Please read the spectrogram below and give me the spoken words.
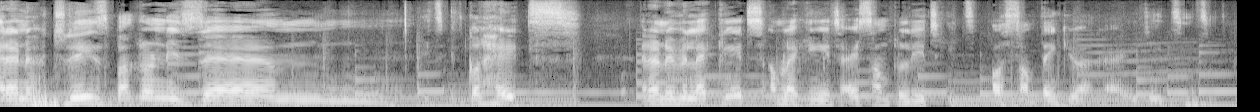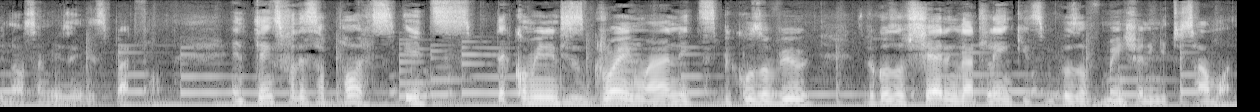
I don't know. Today's background is um, it's it's called hates. I don't if you're it. I'm liking it. I sampled it. It's awesome. Thank you, Anchor. It, it's, it's, it's been awesome using this platform. And thanks for the support. It's the community is growing, man. It's because of you. It's because of sharing that link. It's because of mentioning it to someone,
